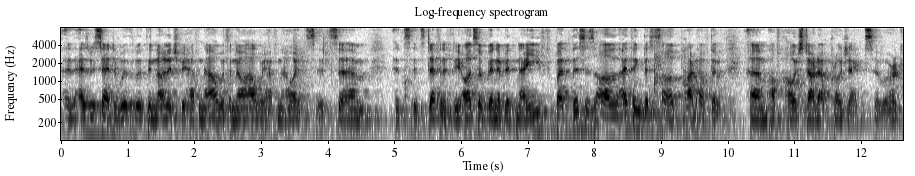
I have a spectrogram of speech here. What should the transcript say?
as we said, with, with the knowledge we have now, with the know-how we have now, it's it's um, it's it's definitely also been a bit naive. But this is all. I think this is all part of the um, of how startup projects work.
